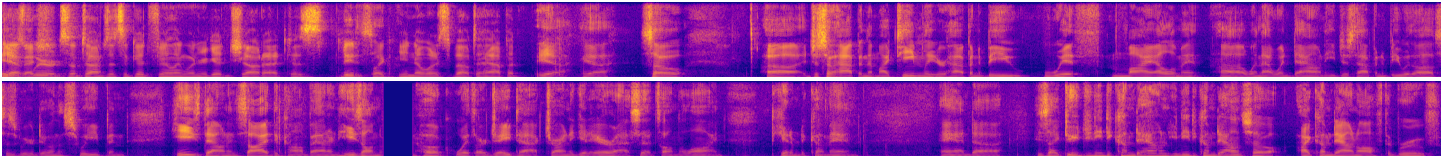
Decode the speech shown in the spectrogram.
It Yeah, is weird. Sometimes it's a good feeling when you're getting shot at because dude, it's like you know what's about to happen. Yeah, yeah. So uh, it just so happened that my team leader happened to be with my element uh, when that went down. He just happened to be with us as we were doing the sweep, and he's down inside the compound and he's on the hook with our JTAC trying to get air assets on the line to get him to come in. And uh, he's like, dude, you need to come down. You need to come down. So I come down off the roof,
